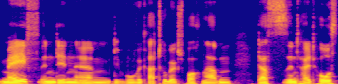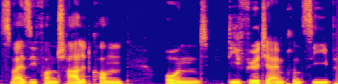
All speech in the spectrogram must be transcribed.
Maeve, in den, ähm, die, wo wir gerade drüber gesprochen haben, das sind halt Hosts, weil sie von Charlotte kommen und die führt ja im Prinzip,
